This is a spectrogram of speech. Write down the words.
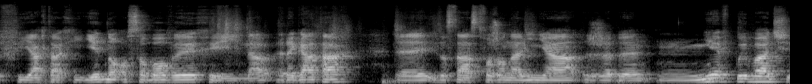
w jachtach jednoosobowych i na regatach e, została stworzona linia, żeby mm, nie wpływać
